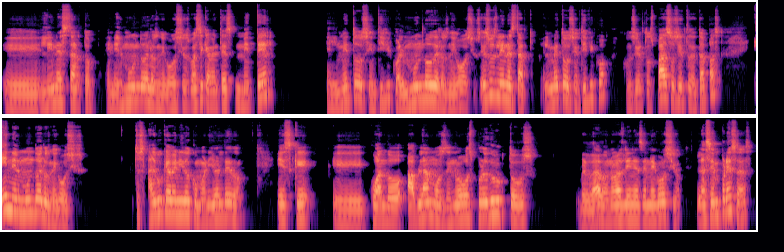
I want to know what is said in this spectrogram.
eh, Lean Startup en el mundo de los negocios básicamente es meter el método científico al mundo de los negocios. Eso es Lean Startup, el método científico con ciertos pasos, ciertas etapas, en el mundo de los negocios. Entonces, algo que ha venido como anillo al dedo es que eh, cuando hablamos de nuevos productos, ¿verdad? O nuevas líneas de negocio, las empresas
